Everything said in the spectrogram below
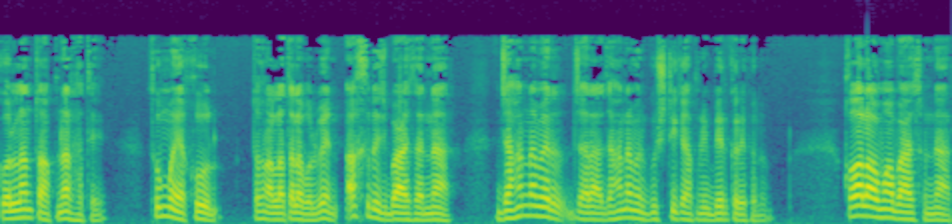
কল্যাণ তো আপনার হাতে। তুম্মা ইয়াকুল, তখন আল্লাহ তালা বলবেন, আখরিজ বায়সান্নার জাহান্নামের যারা, জাহান্নামের গোষ্ঠীকে আপনি বের করে ফেলুন। কলা ওমা বায়াসুন্নার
